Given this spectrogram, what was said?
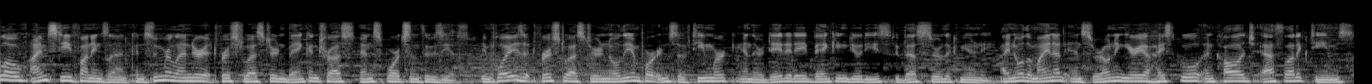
Hello, I'm Steve Funningsland, consumer lender at First Western Bank and Trust and sports enthusiast. Employees at First Western know the importance of teamwork and their day-to-day banking duties to best serve the community. I know the Minot and surrounding area high school and college athletic teams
